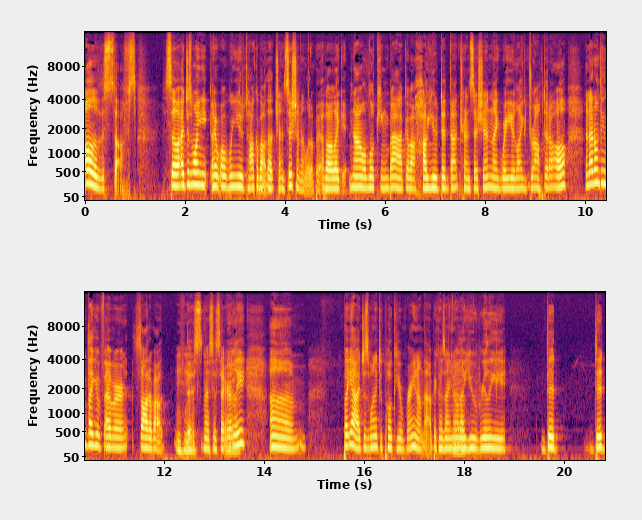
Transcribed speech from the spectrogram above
all of the stuffs. So I just want you, I want you to talk about that transition a little bit about like now looking back about how you did that transition, like where you like dropped it all. And I don't think that you've ever thought about Mm-hmm. this necessarily. Um, but yeah, I just wanted to poke your brain on that because I know Yeah. that you really did did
